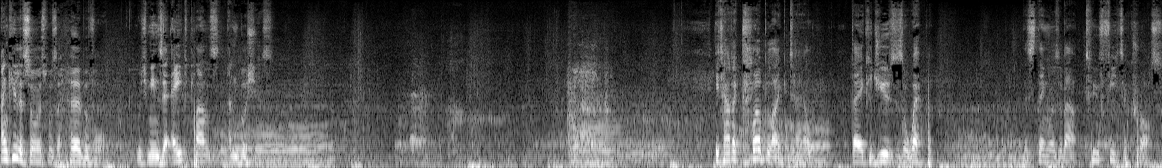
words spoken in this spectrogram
Ankylosaurus was a herbivore, which means it ate plants and bushes. It had a club-like tail that it could use as a weapon. This thing was about two feet across.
